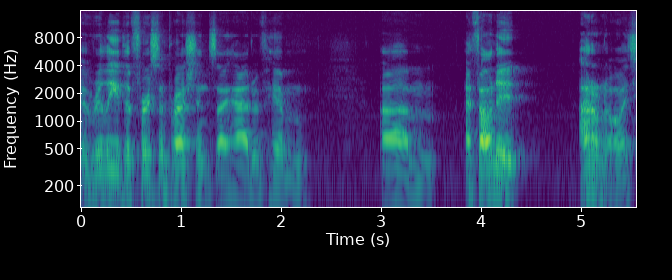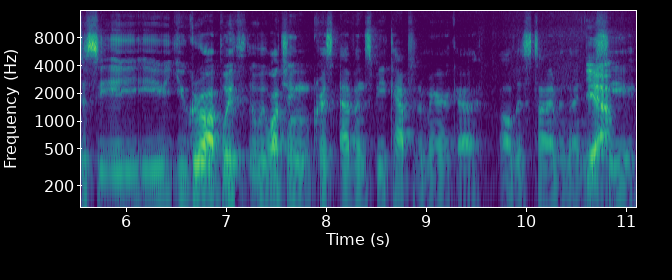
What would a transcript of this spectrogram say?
really the first impressions I had of him, um, I found it I don't know. It's just you, you grew up with, with watching Chris Evans be Captain America all this time, and then you yeah. see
